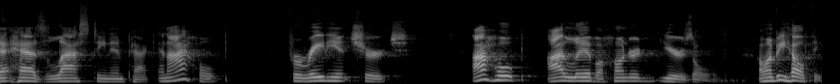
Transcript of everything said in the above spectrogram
that has lasting impact. And I hope for Radiant Church, I hope I live 100 years old. I want to be healthy.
